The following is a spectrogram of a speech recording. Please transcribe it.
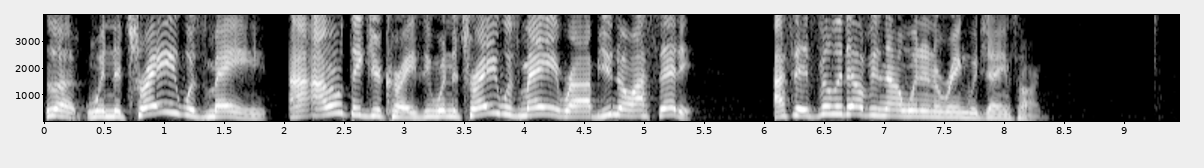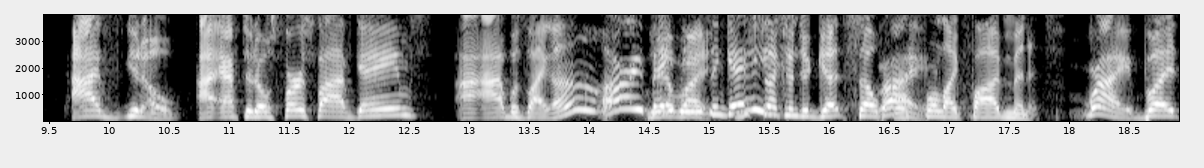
Look, when the trade was made, I, I don't think you're crazy. When the trade was made, Rob, you know I said it. I said Philadelphia's not winning a ring with James Harden. I've, you know, I after those first five games, I, I was like, oh, all right, maybe yeah, right. he's engaged. You second your get self Right. for, for like five minutes. Right, but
